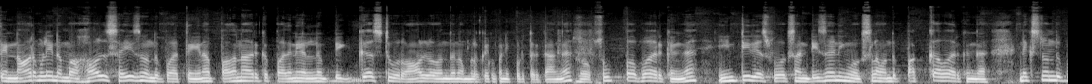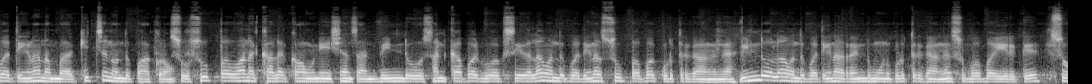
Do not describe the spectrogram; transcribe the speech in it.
தென் நார்மலி நம்ம ஹால் சைஸ் வந்து பார்த்தீங்கன்னா பதினாறுக்கு பதினேழுன்னு பிக்கஸ்ட் ஒரு ஹால் வந்து நம்மளுக்கு இது பண்ணி கொடுத்துருக்காங்க. ஸோ சூப்பராக இருக்குங்க இன்டீரியர்ஸ் ஒர்க்ஸ் அண்ட் டிசைனிங் ஒர்க்ஸ்லாம் வந்து பக்காவாக இருக்குங்க. நெக்ஸ்ட் வந்து பார்த்தீங்கன்னா நம்ம கிச்சன் வந்து பார்க்குறோம். ஸோ சூப்பரான colour combinations and windows and cupboard works இதெல்லாம் வந்து பார்த்தீங்கன்னா சூப்பராக கொடுத்துருக்காங்க விண்டோலாம் வந்து பார்த்தீங்கன்னா ரெண்டு மூணு கொடுத்துருக்காங்க. சூப்பராக இருக்குது ஸோ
